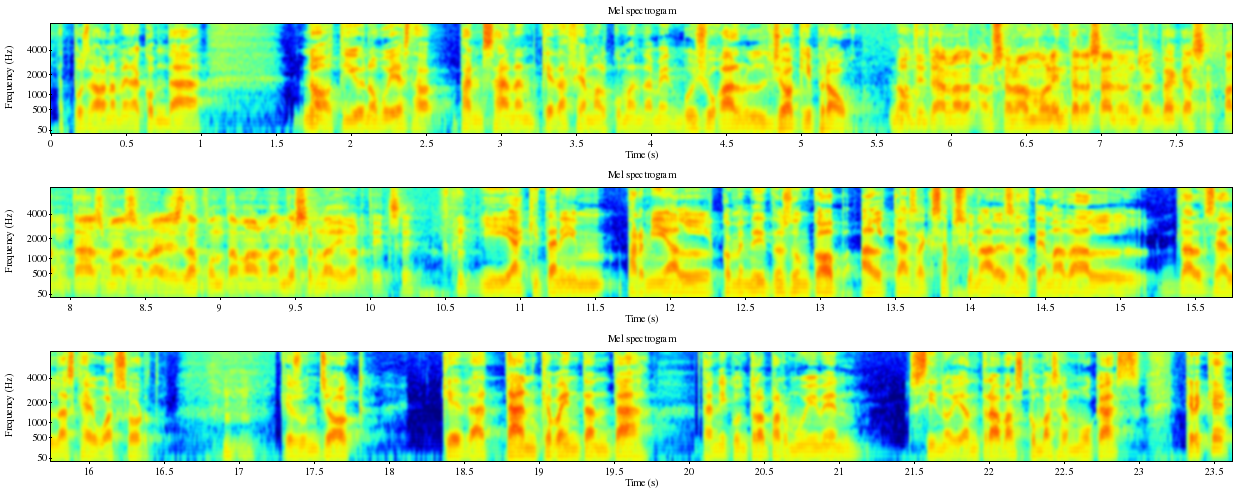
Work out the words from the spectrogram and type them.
et posava una mena com de no, tio, no vull estar pensant en què he de fer amb el comandament, vull jugar al joc i prou. No? no tita, em sembla molt interessant, un joc de caça fantasmes on hagis d'apuntar amb el mando sembla divertit, sí. I aquí tenim, per mi, el, com hem dit més d'un cop, el cas excepcional és el tema del, del Zelda Skyward Sword, uh mhm. -huh. que és un joc que de tant que va intentar tenir control per moviment, si no hi entraves, com va ser el meu cas, crec que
